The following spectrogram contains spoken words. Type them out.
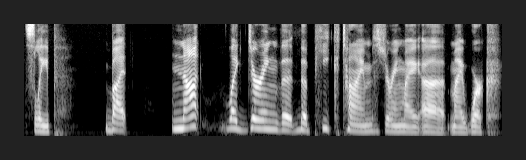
sleep, but not like during the the peak times during my uh my work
